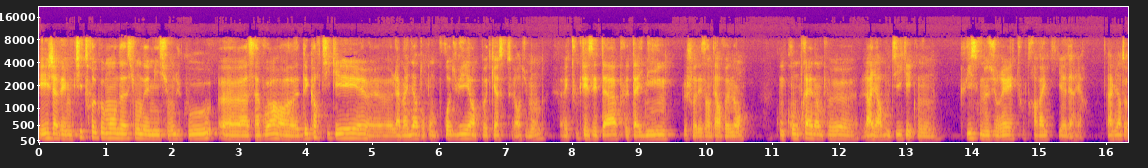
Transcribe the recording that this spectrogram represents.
Et j'avais une petite recommandation d'émission du coup, euh, à savoir euh, décortiquer euh, la manière dont on produit un podcast l'heure du monde, avec toutes les étapes, le timing, le choix des intervenants, qu'on comprenne un peu l'arrière-boutique et qu'on puisse mesurer tout le travail qu'il y a derrière. À bientôt.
